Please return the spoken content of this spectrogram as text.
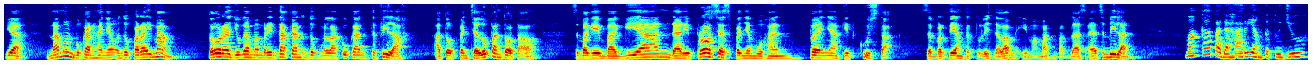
Ya, namun bukan hanya untuk para imam. Torah juga memerintahkan untuk melakukan tefilah atau pencelupan total sebagai bagian dari proses penyembuhan penyakit kusta seperti yang tertulis dalam Imamat 14 ayat 9. Maka pada hari yang ketujuh,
